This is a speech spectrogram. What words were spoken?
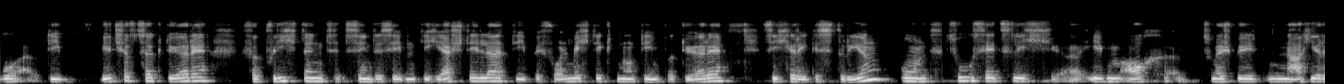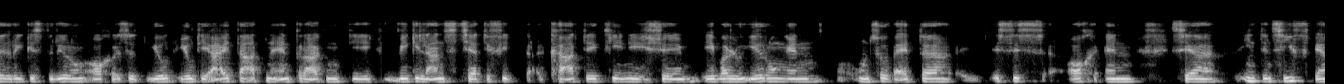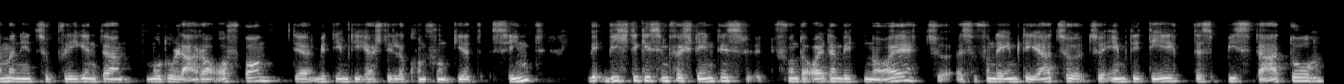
wo die Wirtschaftsakteure. Verpflichtend sind es eben die Hersteller, die Bevollmächtigten und die Importeure, sich registrieren und zusätzlich äh, eben auch äh, zum Beispiel nach ihrer Registrierung auch also UDI-Daten eintragen, die Vigilanzzertifikate, klinische Evaluierungen und so weiter. Es ist auch ein sehr intensiv permanent zu pflegender modularer Aufbau, der, mit dem die Hersteller konfrontiert sind. Wichtig ist im Verständnis von der Eudamit neu, also von der MDR zur, zur MDD, dass bis dato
